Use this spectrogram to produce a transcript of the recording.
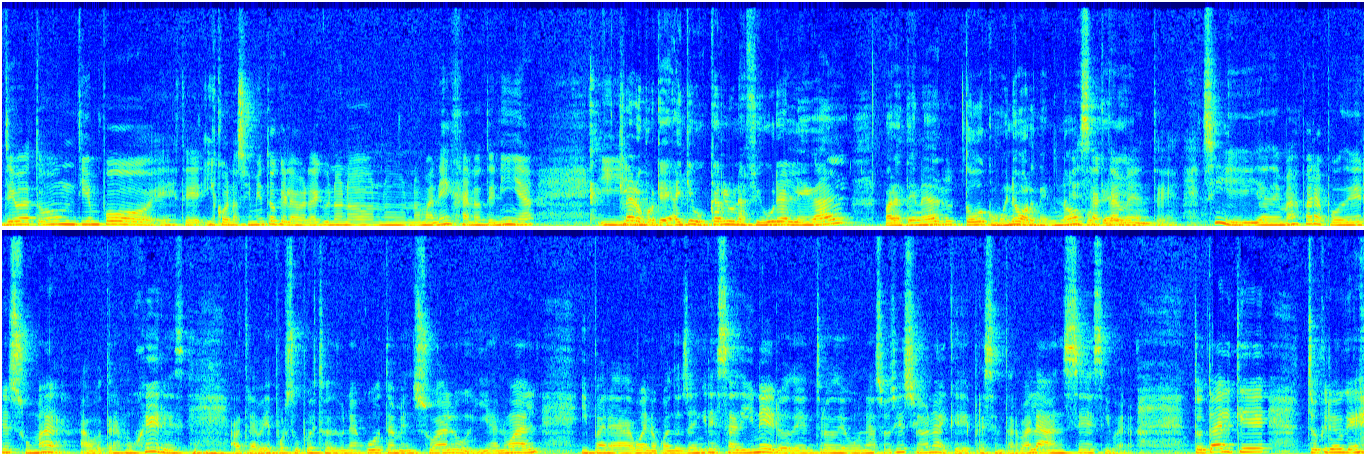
lleva todo un tiempo este, y conocimiento que la verdad que uno no, no- no maneja, no tenía. Y, Claro, porque hay que buscarle una figura legal para tener todo como en orden, ¿no? Exactamente. Sí, y además para poder sumar a otras mujeres a través, por supuesto, de una cuota mensual y anual. Y para, bueno, cuando ya ingresa dinero dentro de una asociación hay que presentar balances y bueno. Total que yo creo que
